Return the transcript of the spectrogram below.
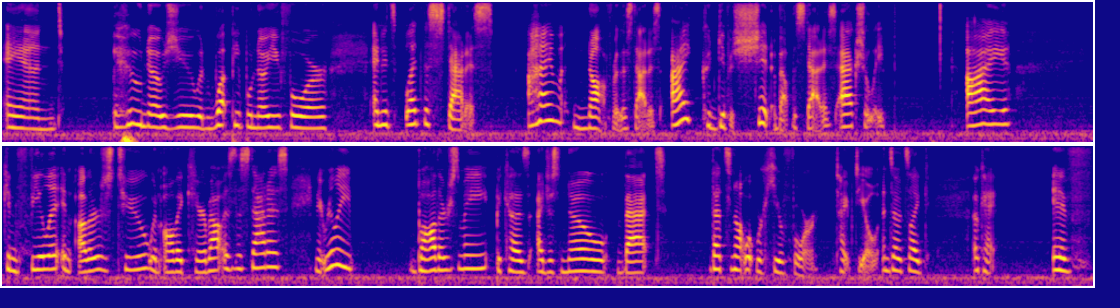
and who knows you and what people know you for and it's like the status i'm not for the status i could give a shit about the status actually i can feel it in others too when all they care about is the status and it really bothers me because I just know that that's not what we're here for type deal. And so it's like, okay, if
